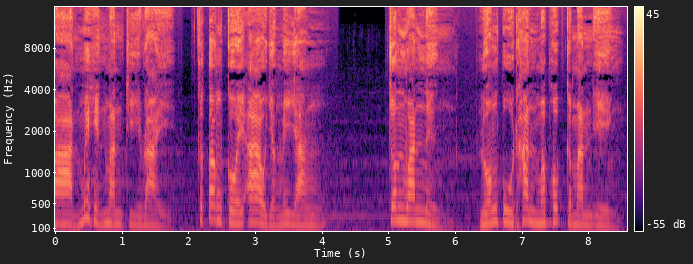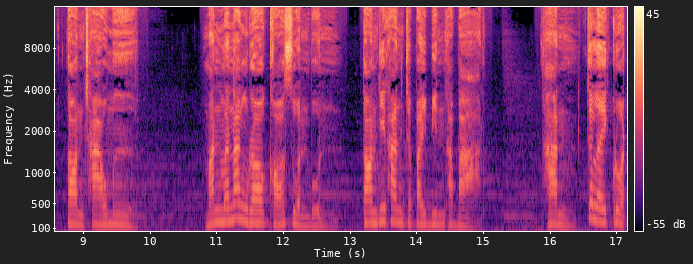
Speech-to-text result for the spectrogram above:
บ้านเมื่อเห็นมันทีไร ก็ต้องโกยอ้าวอย่างไม่ยัง้ง จนวันหนึ่ง หลวงปู่ท่านมาพบกับมันเอง ตอนเช้ามืด มันมานั่งรอขอส่วนบุญ ตอนที่ท่านจะไปบินทบาท ท่านก็เลยกรวด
